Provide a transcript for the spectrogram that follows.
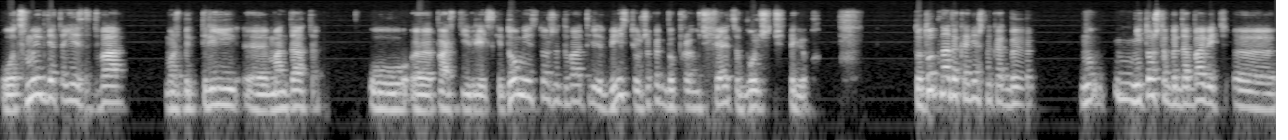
У СМИ где-то есть два может быть, три э, мандата. У э, партии «Еврейский дом» есть тоже два-три. Вместе уже как бы получается больше четырех. То тут надо, конечно, как бы, ну, не то чтобы добавить э,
